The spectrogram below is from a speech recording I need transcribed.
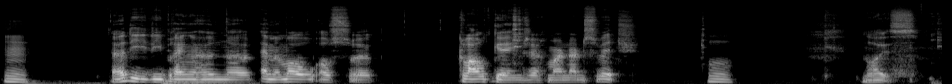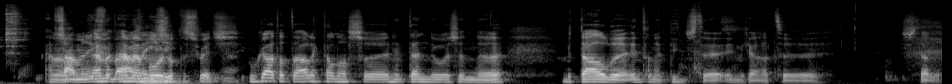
Hmm. Hè, die, die brengen hun eh, MMO als eh, cloud game zeg maar naar de Switch. Hmm. Nice. M- Zou me niks M- verbazen. MMO's ziet- op de Switch. Hoe gaat dat dadelijk dan als eh, Nintendo zijn eh, betaalde internetdiensten in gaat eh, stellen?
